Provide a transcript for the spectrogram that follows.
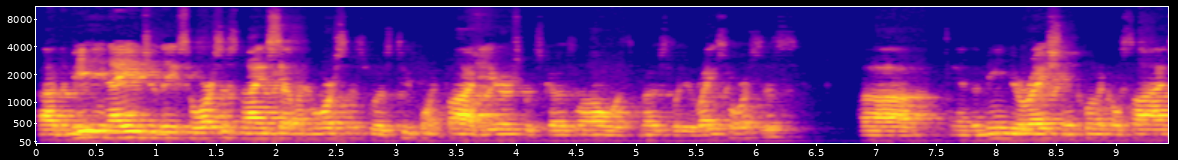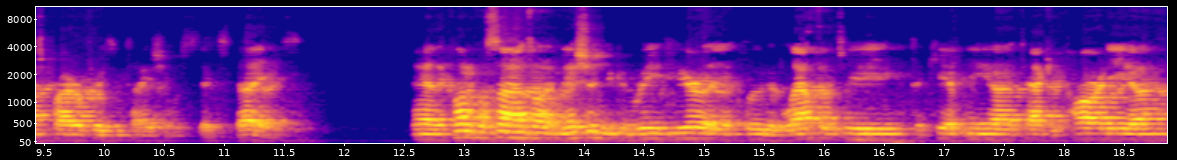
Uh, the median age of these horses, 97 horses, was 2.5 years, which goes along with mostly race horses. Uh, and the mean duration of clinical signs prior to presentation was six days. And the clinical signs on admission, you can read here, they included lethargy, tachypnea, tachycardia.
